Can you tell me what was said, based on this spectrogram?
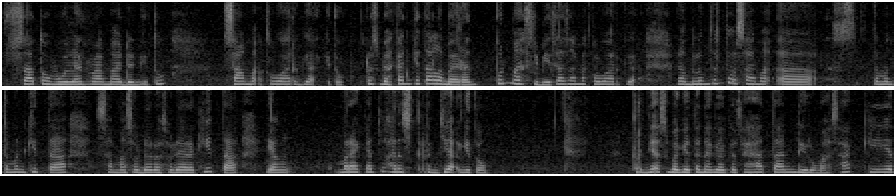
satu bulan ramadan itu sama keluarga gitu. Terus bahkan kita lebaran pun masih bisa sama keluarga. Nah belum tentu sama uh, teman-teman kita sama saudara-saudara kita yang mereka tuh harus kerja gitu. Kerja sebagai tenaga kesehatan di rumah sakit.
